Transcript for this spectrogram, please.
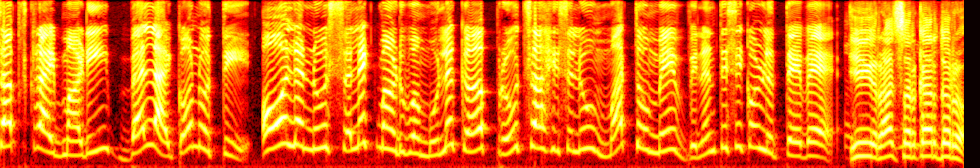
ಸಬ್ಸ್ಕ್ರೈಬ್ ಮಾಡಿ ಬೆಲ್ ಐಕಾನ್ ಒತ್ತಿ ಆಲ್ ಅನ್ನು ಸೆಲೆಕ್ಟ್ ಮಾಡುವ ಮೂಲಕ ಪ್ರೋತ್ಸಾಹಿಸಲು ಮತ್ತೊಮ್ಮೆ ವಿನಂತಿಸಿಕೊಳ್ಳುತ್ತೇವೆ. ಈ ರಾಜ್ಯ ಸರ್ಕಾರದವರು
